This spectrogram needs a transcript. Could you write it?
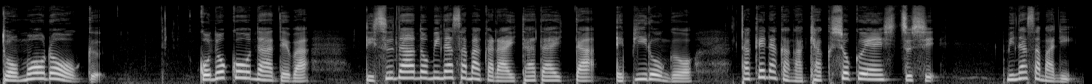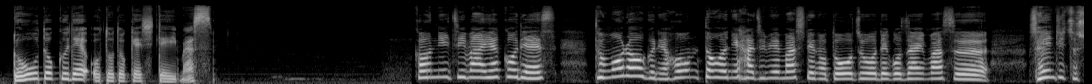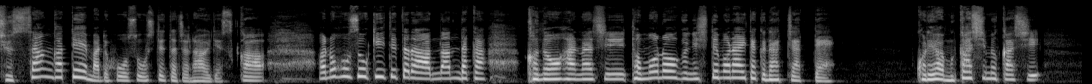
トモローグ。このコーナーでは、リスナーの皆様からいただいたエピローグを竹中が脚色演出し、皆様に朗読でお届けしています。こんにちは、やこです。トモローグに本当に初めましての登場でございます。先日出産がテーマで放送してたじゃないですか。あの放送聞いてたらなんだかこのお話トモローグにしてもらいたくなっちゃって。これは昔々、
